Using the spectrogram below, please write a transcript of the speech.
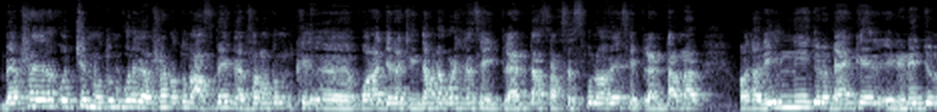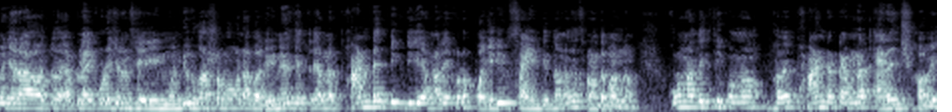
ব্যবসা যারা করছেন, নতুন করে ব্যবসা নতুন আসবে, ব্যবসা নতুন করার যেটা চিন্তা ভাবনা করেছিলেন, সেই প্ল্যানটা সাকসেসফুল হবে, সেই প্ল্যানটা আপনার হয়তো ঋণ নিয়ে জন্য ব্যাংকের ঋণের জন্য যারা হয়তো অ্যাপ্লাই করেছিলেন, সেই ঋণ মঞ্জুর হওয়ার সম্ভাবনা বা ঋণের ক্ষেত্রে আপনার ফান্ডের দিক দিয়ে আপনাকে কোনো পজিটিভ সাইন কিন্তু আপনাকে শোনাতে পারলাম। কোনো না দিক থেকে কোনোভাবে ফান্ড একটা আপনার অ্যারেঞ্জ হবে,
